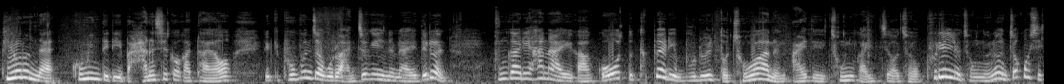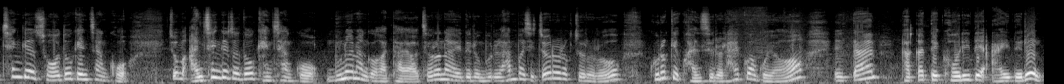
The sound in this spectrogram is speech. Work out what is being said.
비 오는 날 고민들이 많으실 것 같아요. 이렇게 부분적으로 안쪽에 있는 아이들은 분갈이 한 아이가고 또 특별히 물을 또 좋아하는 아이들이 종류가 있죠. 저 프릴류 종류는 조금씩 챙겨줘도 괜찮고 좀 안 챙겨줘도 괜찮고 무난한 것 같아요. 저런 아이들은 물을 한 번씩 쪼르륵 쪼르륵 그렇게 관수를 할 거고요. 일단 바깥에 거리대 아이들은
